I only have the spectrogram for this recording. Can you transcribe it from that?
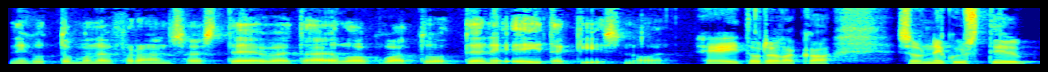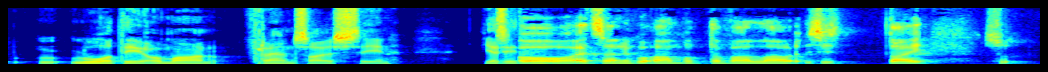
niin kuin tuommoinen franchise TV tai elokuvatuotteen, niin ei tekisi noin. Ei todellakaan. Se on niin kuin luotiin omaan franchiseen. Ja sit... Joo, että se on niin kuin ammut tavallaan, siis, tai su,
